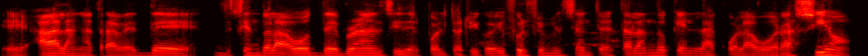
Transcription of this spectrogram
eh, Alan, a través de, siendo la voz de Brands y del Puerto Rico y Fulfillment Center, está hablando que en la colaboración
